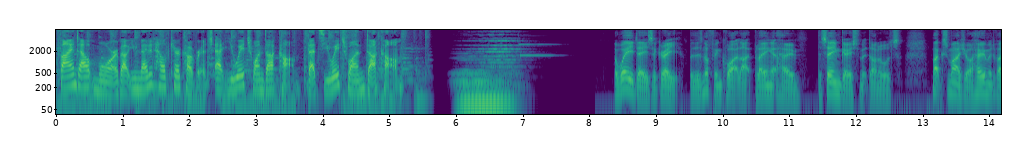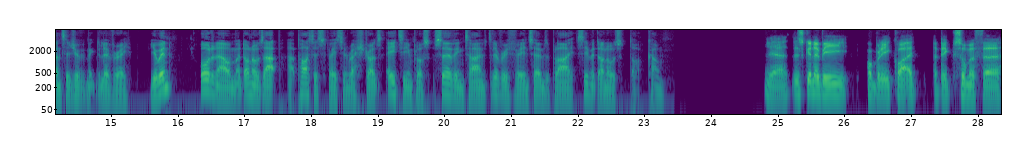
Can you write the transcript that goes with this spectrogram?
Find out more about United Healthcare coverage at uh1.com. That's uh1.com. Away days are great, but there's nothing quite like playing at home. The same goes for McDonald's. Maximise your home advantage with McDelivery. You win? Order now on McDonald's app at participating restaurants 18 plus serving times, delivery fee and terms apply. See McDonald's.com. Yeah, there's going to be probably quite a, a big summer for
